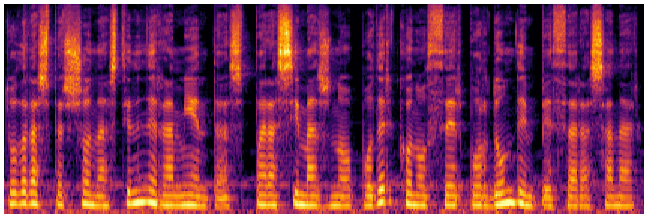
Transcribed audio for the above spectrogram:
Todas las personas tienen herramientas para sí más no poder conocer por dónde empezar a sanar.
